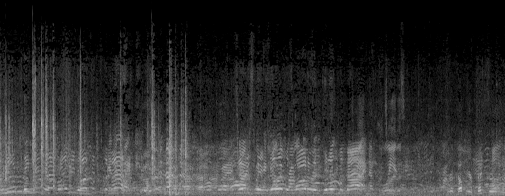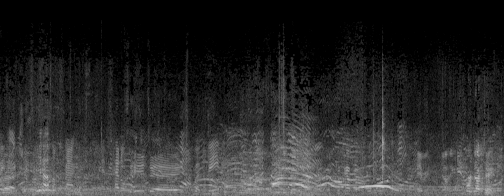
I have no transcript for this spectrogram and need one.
They need, they need their safety thing. It Seriously, fill it with water and put it in the not bag. Put a couple of your pit crew in the back. Yeah. On the back and pedals. But maybe recover. I think we need more duct tape.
